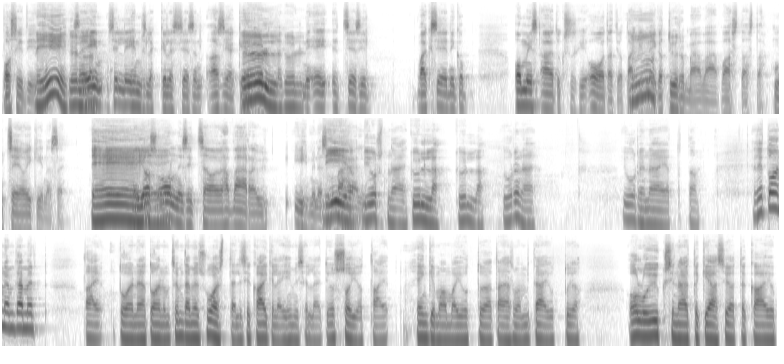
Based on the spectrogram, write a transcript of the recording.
positiivinen. Niin, kyllä. Se ei, sille ihmiselle, kelle siellä sen asia kertoo, Kyllä, kyllä. niin ei, et siellä, siitä- vaikka siellä niinku omissa ajatuksissakin ootat jotakin mm. niinku tyrmäävää vastausta, mutta se ei ole ikinä se. Ei, Ja jos on, niin sit se on ihan väärä y- ihminen sun Niin, lähellä. just näin, kyllä, kyllä, juuri näin. Juuri näin. Ja, tota. ja se toinen, mitä me, tai toinen ja toinen, mutta se mitä me suosittelisi kaikille ihmisille, että jos on jotain henkimaailman juttuja tai sama mitään juttuja, ollut yksinä jotakin asioita, jotka ei ole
